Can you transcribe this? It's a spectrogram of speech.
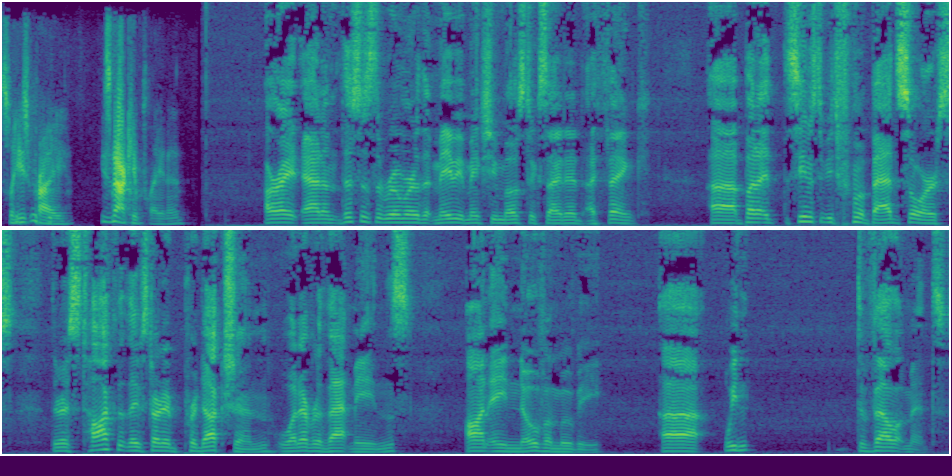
So he's probably he's not complaining. All right, Adam. This is the rumor that maybe makes you most excited. I think, uh, but it seems to be from a bad source. There is talk that they've started production, whatever that means, on a Nova movie. Uh, we development.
